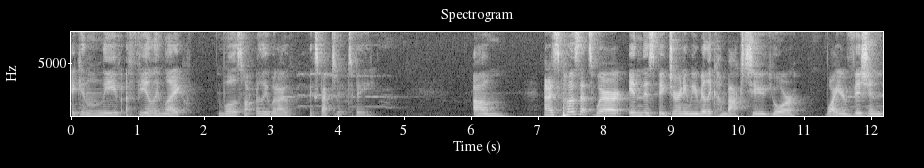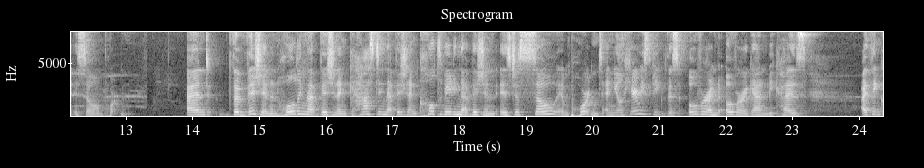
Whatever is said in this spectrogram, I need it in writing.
it can leave a feeling like, well, it's not really what I expected it to be. Um, and I suppose that's where in this big journey we really come back to your why your vision is so important and the vision and holding that vision and casting that vision and cultivating that vision is just so important. And you'll hear me speak of this over and over again because I think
